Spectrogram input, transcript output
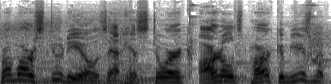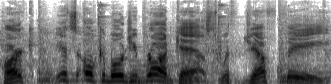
From our studios at historic Arnold's Park Amusement Park, it's Okoboji Broadcast with Jeff Thee.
